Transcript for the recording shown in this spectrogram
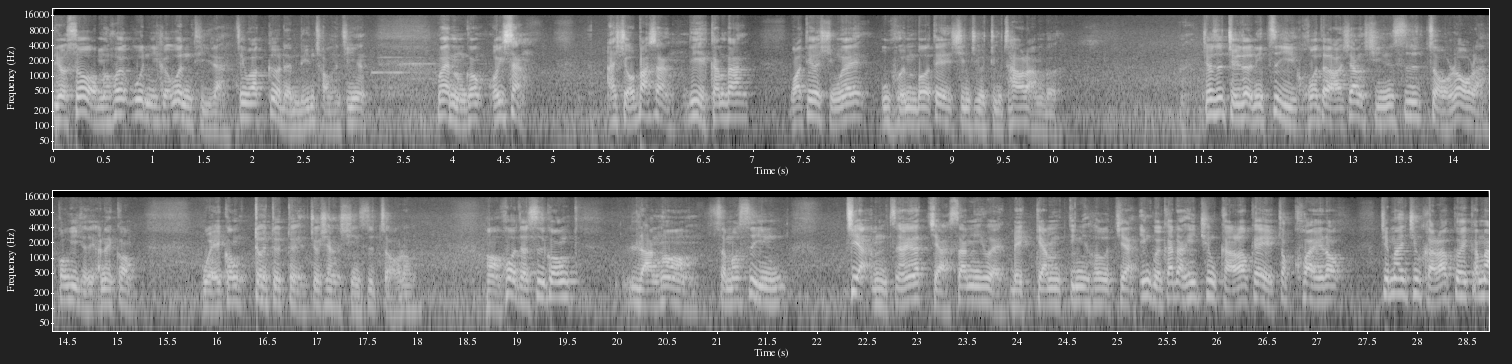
有时候我们会问一个问题的，这我个人临床的经验，我问讲，我医生，还是欧巴上，你也感觉我这想的有魂无体，心像稻草人无？就是觉得你自己活得好像行尸走肉了，公益就是安尼讲，围攻，对对对，就像行尸走肉，哦，或者是讲人吼，什么事情食唔知影食啥物货，袂坚定好食，因为较人去唱卡拉 OK 足快乐，即摆唱卡拉 OK 感觉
